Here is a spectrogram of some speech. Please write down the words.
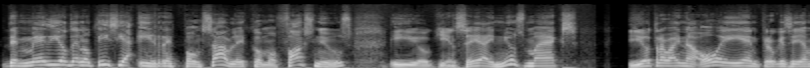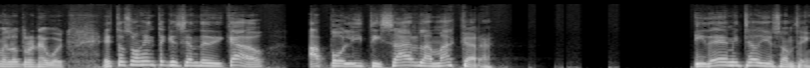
De medios de noticias irresponsables como Fox News y o quien sea, y Newsmax y otra vaina, OAN, creo que se llama el otro network. Estos son gente que se han dedicado a politizar la máscara. Y let me tell you something.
